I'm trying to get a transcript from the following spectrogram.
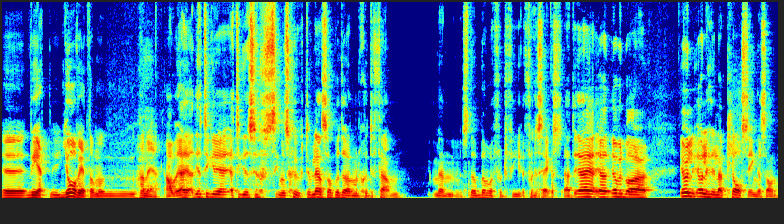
Eh, Vet, jag vet vem han är. Ja, men jag, jag, tycker det, jag tycker det är så sinnessjukt. Det är väl en sak att dö när man är 75. Men snubben var 44, 46. Att, jag, jag, jag vill bara... Jag vill, jag vill hylla Claes Ingesson.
